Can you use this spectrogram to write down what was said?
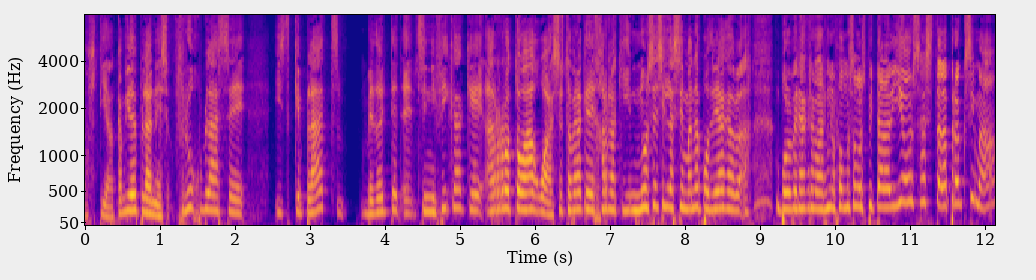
hostia, cambio de planes. Fruchtblase ist geplatzt Bedeutet, eh, significa que ha roto aguas. Esto habrá que dejarlo aquí. No sé si la semana podría volver a grabar. Nos vamos al hospital. Adiós. Hasta la próxima.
